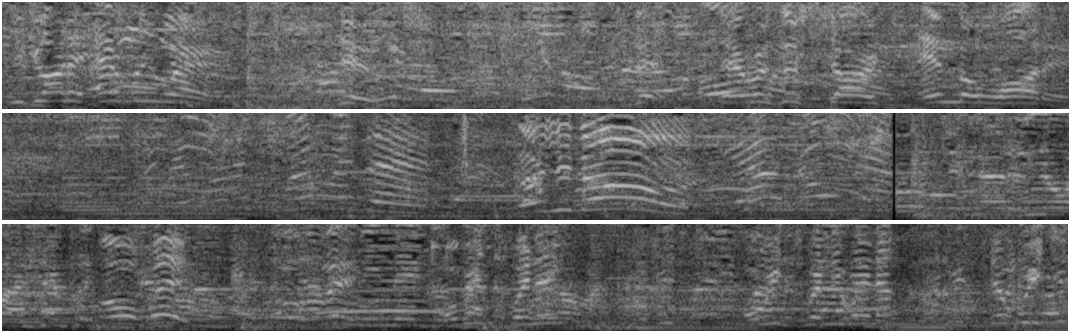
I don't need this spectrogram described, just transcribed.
You got it everywhere! Dude, th- there was a shark in the water. I want to swim with it. No, you don't! Oh, oh, wait. Are we twinning? Are we twinning right now? Did we just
